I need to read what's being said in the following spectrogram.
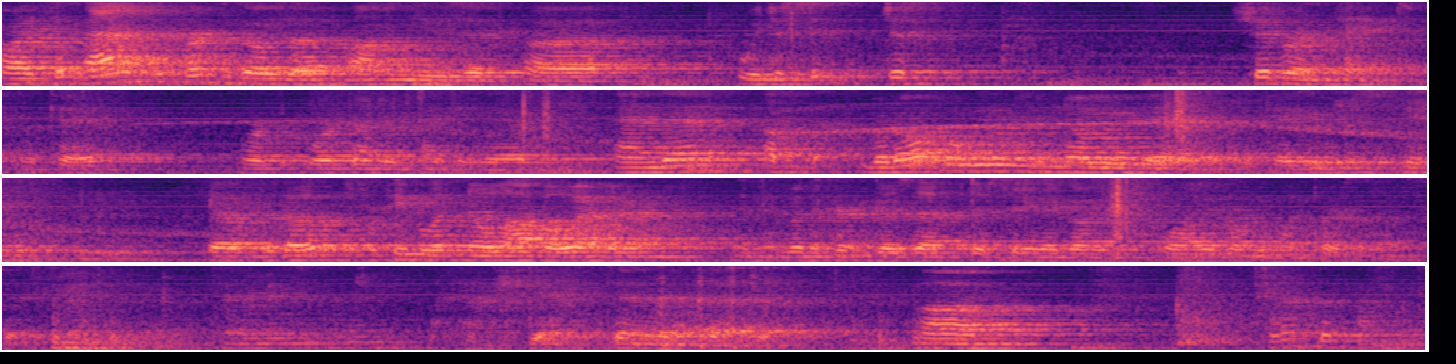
All right, so as the curtain goes up on the music, uh, we just just shiver and paint, okay? Work work on your painting there, and then uh, Rodolfo, we don't even know you're there, okay? You're just so for those for people that know La Boheme, and when the curtain goes up, they're sitting there going, "Why is only one person on stage?" yes, ten minutes entrance. Um, um,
